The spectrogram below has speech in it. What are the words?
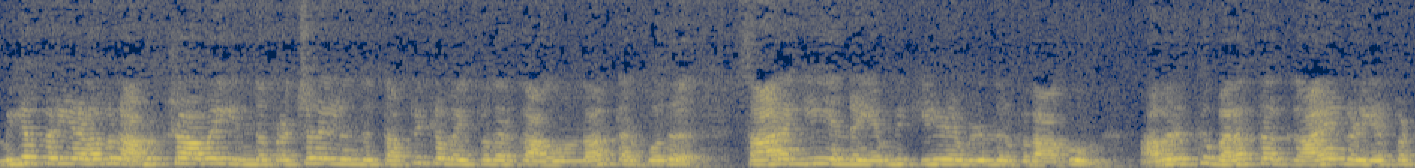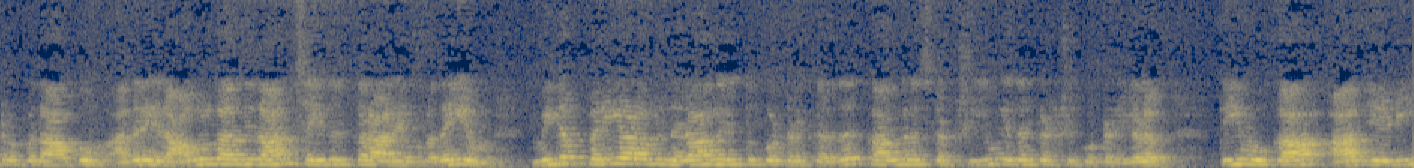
மிகப்பெரிய அளவில் அமித்ஷாவை இந்த பிரச்சனையிலிருந்து தப்பிக்க வைப்பதற்காகவும் தான் தற்போது சாரங்கி என்ற எம்பி கீழே விழுந்திருப்பதாகவும் அவருக்கு பலத்த காயங்கள் ஏற்பட்டிருப்பதாகவும் அதனை ராகுல் காந்தி தான் செய்திருக்கிறார் என்பதையும் மிகப்பெரிய அளவில் நிராகரித்துக் கொண்டிருக்கிறது காங்கிரஸ் கட்சியும் எதிர்கட்சி கூட்டணிகளும். திமுக ஆர்ஜேடி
